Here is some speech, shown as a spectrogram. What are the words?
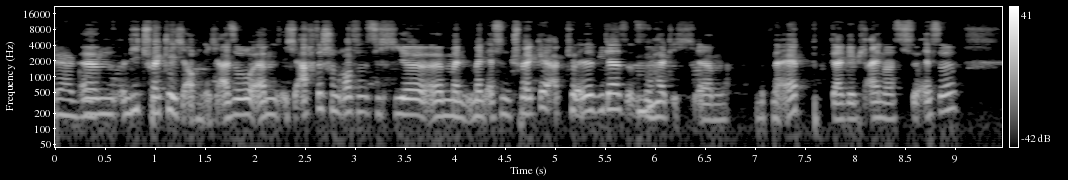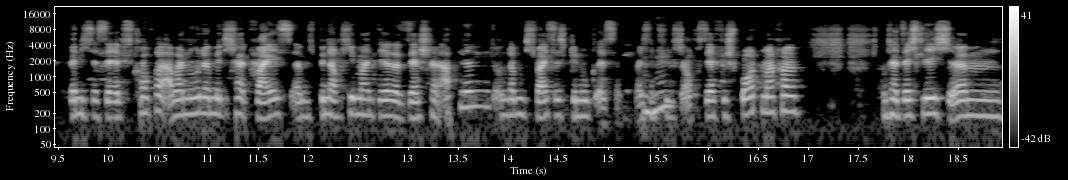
Ähm, und die tracke ich auch nicht. Also ähm, ich achte schon darauf, dass ich hier äh, mein, mein, Essen tracke aktuell wieder. Also mhm. halt ich ähm, mit einer App. Da gebe ich ein, was ich so esse, wenn ich das selbst koche, aber nur damit ich halt weiß, ähm, ich bin auch jemand, der sehr schnell abnimmt und damit ich weiß, dass ich genug esse. Weil ich mhm. natürlich auch sehr viel Sport mache und tatsächlich ähm,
